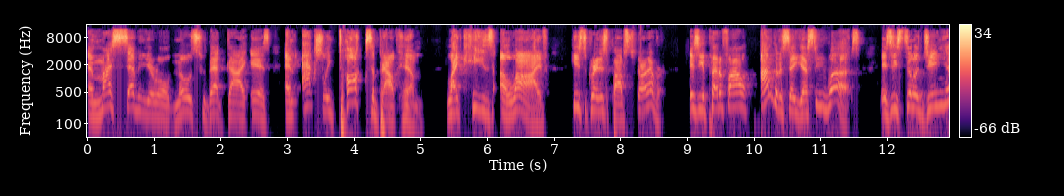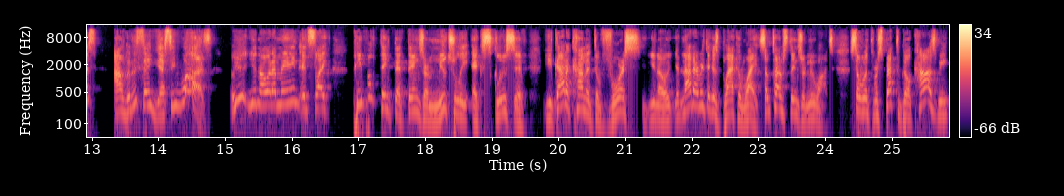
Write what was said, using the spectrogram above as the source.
and my seven year old knows who that guy is and actually talks about him like he's alive, he's the greatest pop star ever. Is he a pedophile? I'm going to say yes, he was. Is he still a genius? I'm going to say yes, he was. You, you know what I mean? It's like people think that things are mutually exclusive. You got to kind of divorce, you know, not everything is black and white. Sometimes things are nuanced. So, with respect to Bill Cosby,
